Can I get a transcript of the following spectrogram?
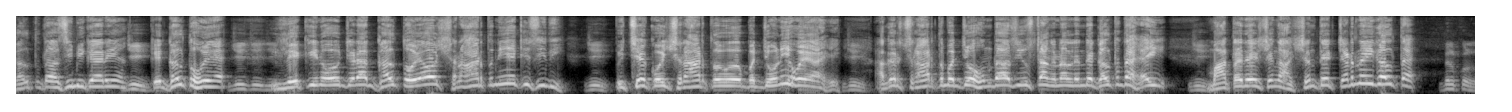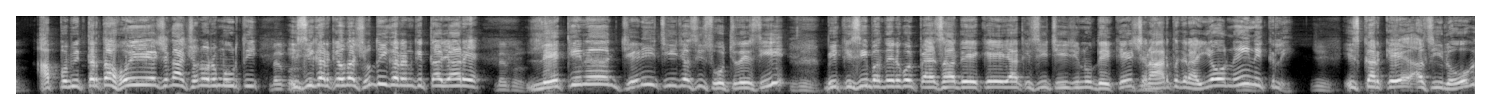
ਗਲਤ ਤਾਂ ਅਸੀਂ ਵੀ ਕਹਿ ਰਹੇ ਹਾਂ। ਕਿ ਗਲਤ ਹੋਇਆ ਹੈ। ਜੀ, ਜੀ, ਜੀ। ਲੇਕਿਨ ਉਹ ਜਿਹੜਾ ਗਲਤ ਹੋਇਆ ਉਹ ਸ਼ਰਾਰਤ ਨਹੀਂ ਹੈ ਕਿਸੇ ਦੀ ਪਿੱਛੇ ਕੋਈ ਸ਼ਰਾਰਤ ਵੱਜੋਂ ਨਹੀਂ ਹੋਇਆ ਇਹ। ਅਗਰ ਸ਼ਰਾਰਤ ਵੱਜੋਂ ਹੁੰਦਾ ਅਸੀਂ ਉਸ ਢੰਗ ਨਾਲ ਲੈਂਦੇ ਗਲਤ ਤਾਂ ਹੈ ਹੀ। ਮਾਤਾ ਦੇ ਸਿੰਘਾਸਨ ਤੇ ਚੜ੍ਹਨਾ ਹੀ ਗਲਤ ਹੈ ਬਿਲਕੁਲ। ਅਪਵਿੱਤਰਤਾ ਹੋਈ ਹੈ ਸਿੰਘਾਸਨ ਔਰ ਮੂਰਤੀ। ਇਸੇ ਕਰਕੇ ਉਹਦਾ ਸ਼ੁੱਧੀਕਰਨ ਕੀਤਾ ਜਾ ਰਿਹਾ। ਲੇਕਿਨ ਜਿਹੜੀ ਚੀਜ਼ ਅਸੀਂ ਸੋਚਦੇ ਸੀ ਵੀ ਕਿਸੇ ਬੰਦੇ ਨੇ ਕੋਈ ਪੈਸਾ ਦੇ ਕੇ ਜਾਂ ਕਿਸੇ ਚੀਜ਼ ਨੂੰ ਦੇ ਕੇ ਸ਼ਰਾਰਤ ਕਰਾਈ ਹੈ ਉਹ ਨਹੀਂ ਨਿਕਲੀ। ਇਸ ਕਰਕੇ ਅਸੀਂ ਲੋਗ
